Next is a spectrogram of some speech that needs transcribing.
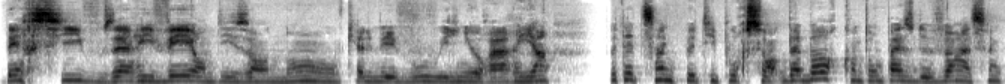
Bercy, vous arrivez en disant non, calmez-vous, il n'y aura rien peut-être 5 petits pourcents. D'abord, quand on passe de 20 à 5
